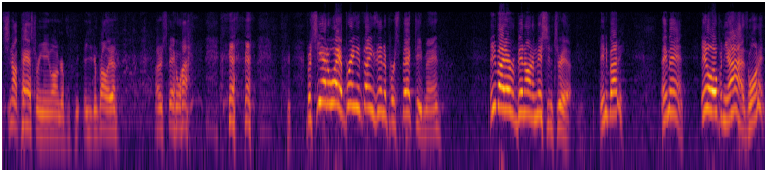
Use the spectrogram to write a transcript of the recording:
she's not pastoring any longer. You can probably understand why. but she had a way of bringing things into perspective, man. Anybody ever been on a mission trip? Anybody? Amen. It'll open your eyes, won't it?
